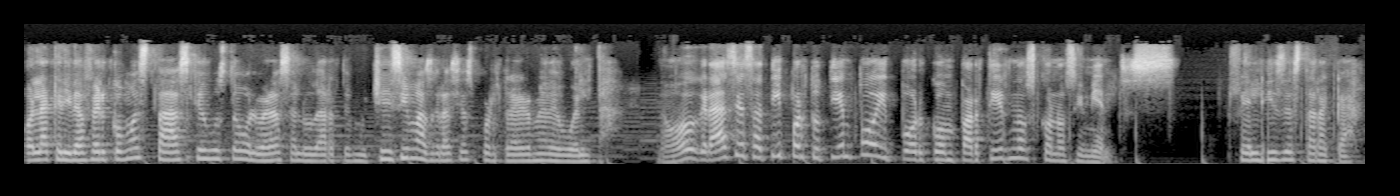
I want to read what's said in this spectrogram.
Hola, querida Fer, ¿cómo estás? Qué gusto volver a saludarte. Muchísimas gracias por traerme de vuelta. No, gracias a ti por tu tiempo y por compartirnos conocimientos. Feliz de estar acá.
